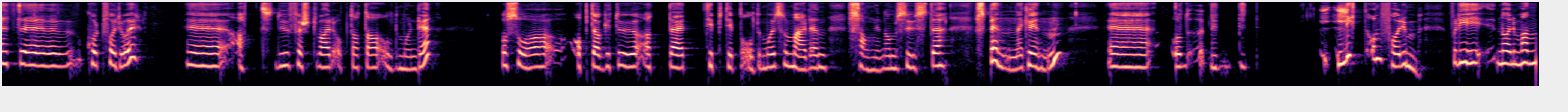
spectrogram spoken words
et eh, kort forord eh, at du først var opptatt av oldemoren din, og så oppdaget du at det er tipptippoldemor som er den sagnomsuste, spennende kvinnen. Eh, og Litt om form. Fordi når man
